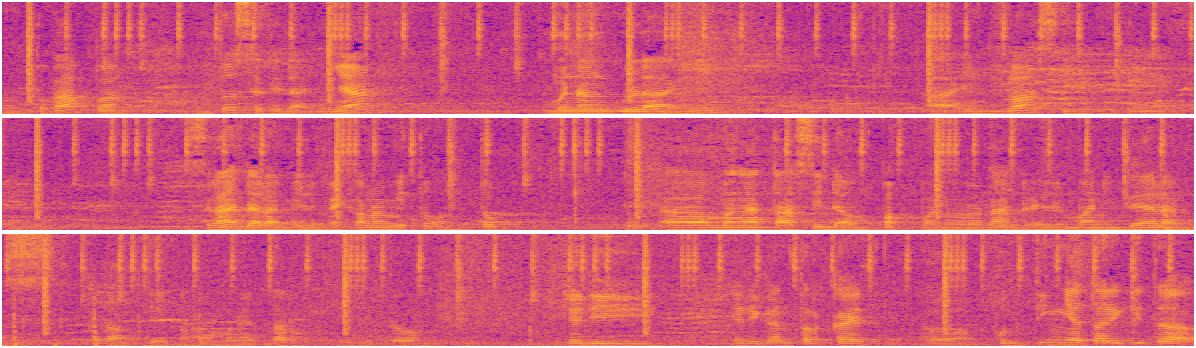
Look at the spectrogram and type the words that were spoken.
Untuk apa? Untuk setidaknya menanggulangi uh, inflasi istilahnya dalam ilmu ekonomi itu untuk uh, mengatasi dampak penurunan real money balance atau di ekonomi moneter begitu jadi jadi kan terkait uh, pentingnya tadi kita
